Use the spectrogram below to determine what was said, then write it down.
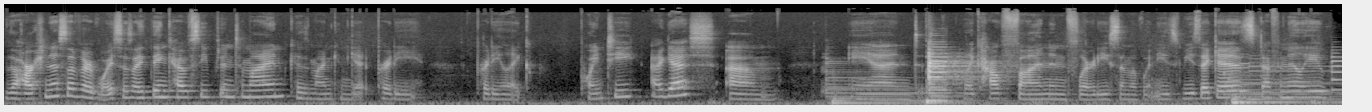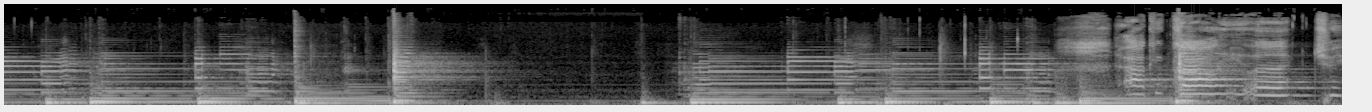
the harshness of their voices, I think, have seeped into mine because mine can get pretty, pretty like pointy, I guess, um, and like how fun and flirty some of Whitney's music is, definitely. I could call you electric.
